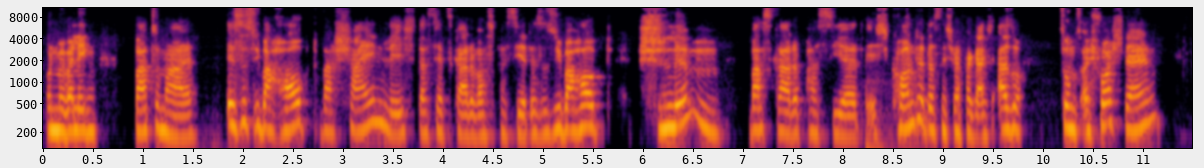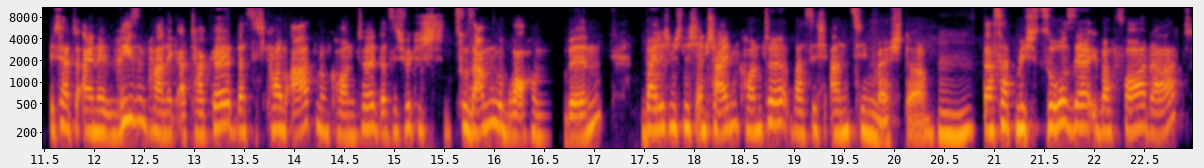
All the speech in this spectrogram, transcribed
und mir überlegen, warte mal, ist es überhaupt wahrscheinlich, dass jetzt gerade was passiert? Ist es überhaupt schlimm, was gerade passiert? Ich konnte das nicht mehr vergleichen. Also, so um es euch vorstellen, ich hatte eine Riesenpanikattacke, dass ich kaum atmen konnte, dass ich wirklich zusammengebrochen bin, weil ich mich nicht entscheiden konnte, was ich anziehen möchte. Mhm. Das hat mich so sehr überfordert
